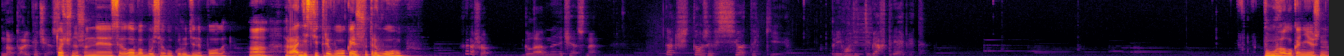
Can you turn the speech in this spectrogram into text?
Но только честно. Точно, що не село, бабуся, кукурудзяне поле. А, радість чи тривогу? Звісно, тривогу. Хорошо. Главное, честно. Так что же все-таки приводит тебя в трепет? Пугало, звісно.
